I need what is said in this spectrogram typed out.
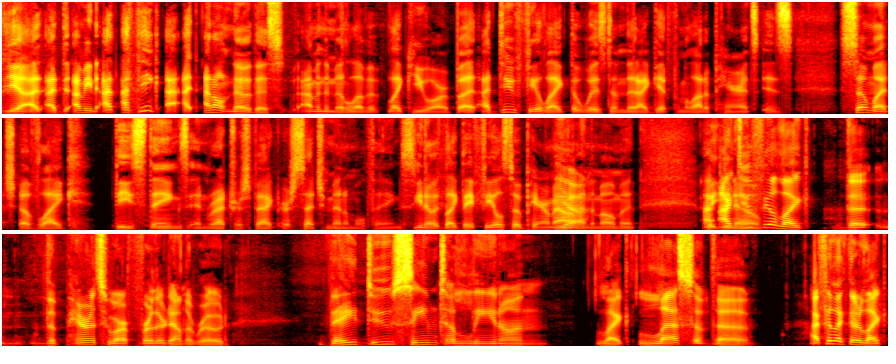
yeah, I, I, I mean, I, I think I, I- don't know this. I'm in the middle of it, like you are, but I do feel like the wisdom that I get from a lot of parents is so much of like these things in retrospect are such minimal things. You know, like they feel so paramount Yeah. in the moment. I, But I know, do feel like the the parents who are further down the road, they do seem to lean on like less of the. I feel like they're like,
